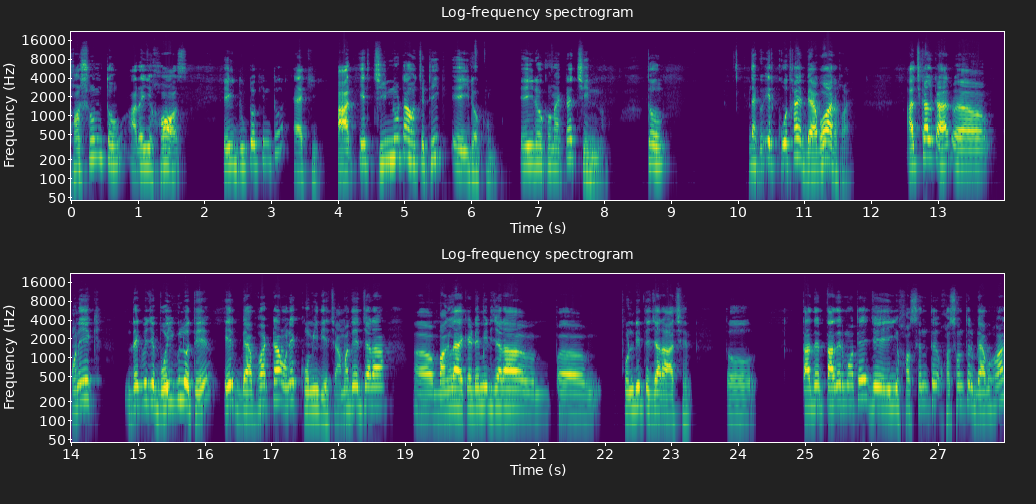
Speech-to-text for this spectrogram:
হসন্ত আর এই হস এই দুটো কিন্তু একই। আর এর চিহ্নটা হচ্ছে ঠিক এই রকম। এই রকম একটা চিহ্ন। তো দেখো, এর কোথায় ব্যবহার হয়? আজকালকার অনেক দেখবে যে বইগুলোতে এর ব্যবহারটা অনেক কমিয়ে দিয়েছে। আমাদের যারা বাংলা একাডেমির যারা পণ্ডিত যারা আছেন, তো তাদের তাদের মতে যে এই হসন্ত, হসন্তর ব্যবহার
